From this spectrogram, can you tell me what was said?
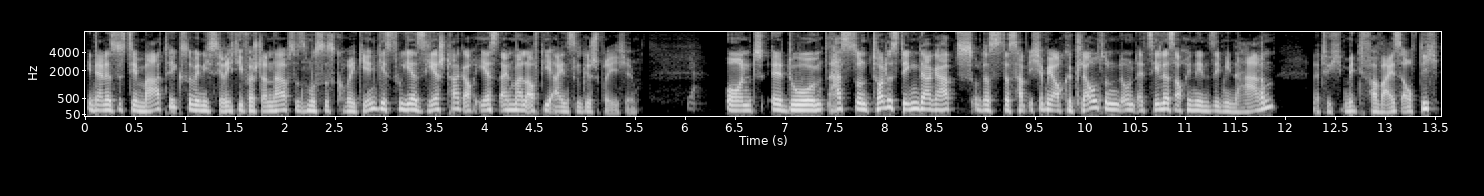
in deiner Systematik, so wenn ich sie richtig verstanden habe, sonst musst du es korrigieren, gehst du ja sehr stark auch erst einmal auf die Einzelgespräche. Ja. Und äh, du hast so ein tolles Ding da gehabt, und das, das habe ich mir auch geklaut und, und erzähle das auch in den Seminaren, natürlich mit Verweis auf dich,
